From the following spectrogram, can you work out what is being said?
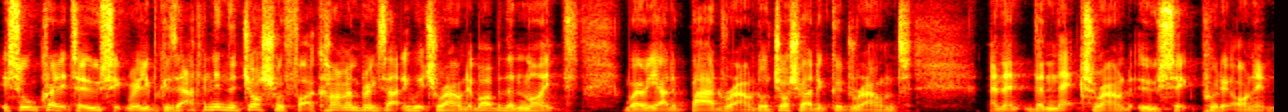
it's all credit to Usyk really because it happened in the Joshua fight. I can't remember exactly which round. It might be the ninth where he had a bad round or Joshua had a good round. And then the next round, Usyk put it on him,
